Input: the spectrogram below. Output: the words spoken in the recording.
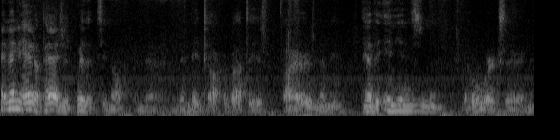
And then he had a pageant with it, you know. And uh, then they talk about these fires, and then you have the Indians and the, the whole works there. And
